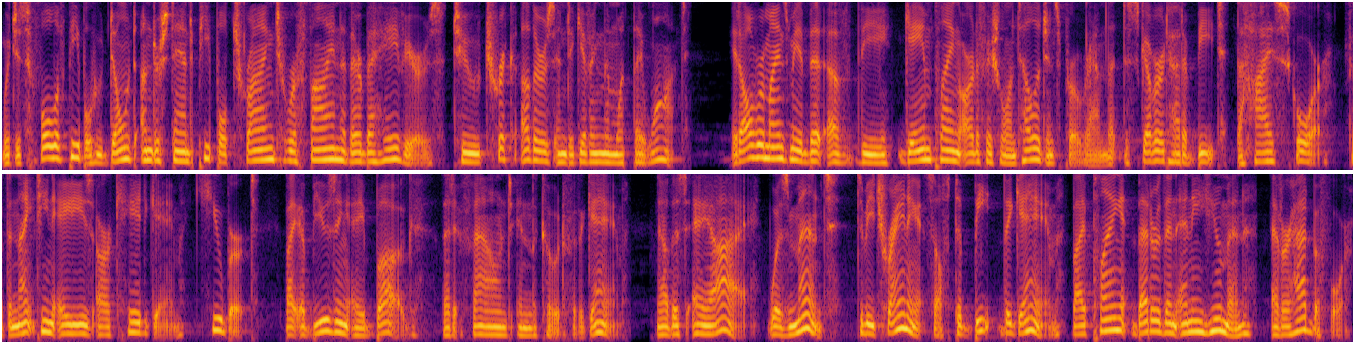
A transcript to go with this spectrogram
which is full of people who don't understand people trying to refine their behaviors to trick others into giving them what they want. It all reminds me a bit of the game playing artificial intelligence program that discovered how to beat the high score for the 1980s arcade game Q*bert by abusing a bug that it found in the code for the game. Now, this AI was meant to be training itself to beat the game by playing it better than any human ever had before,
